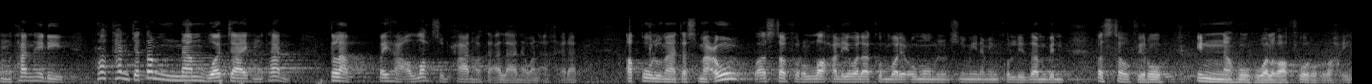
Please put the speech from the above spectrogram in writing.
ของท่านให้ดี เพราะท่านจะต้องนำหัวใจของท่าน กลับไปหาอัลลอฮ์สุบฮานาอัลลอฮ์ในวันอัครา أقول ما تسمعون وأستغفر الله لي ولكم ولعموم المسلمين من كل ذنب فاستغفروه إنه هو الغفور الرحيم.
